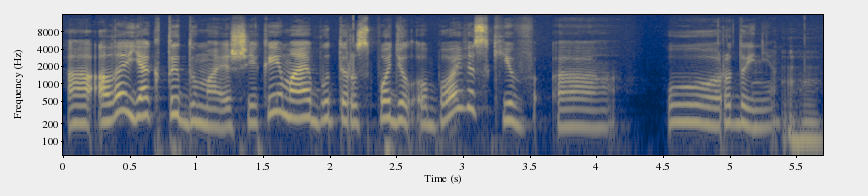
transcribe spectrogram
Але як ти думаєш, який має бути розподіл обов'язків е, у родині? Угу.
